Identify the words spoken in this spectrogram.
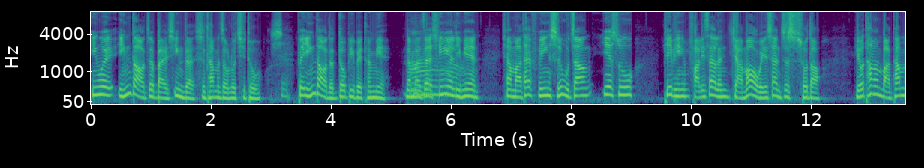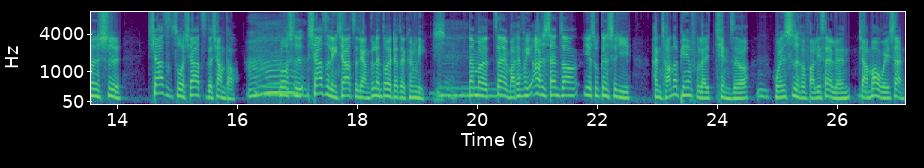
因为引导这百姓的是他们走路歧途，是。被引导的都必被吞灭。”那么在新约里面，像马太福音十五章，耶稣批评法利赛人假冒为善之时说道：“由他们把他们是瞎子做瞎子的向导，啊，若是瞎子领瞎子，两个人都要掉在坑里。”是。那么在马太福音二十三章，耶稣更是以很长的篇幅来谴责嗯文士和法利赛人假冒为善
